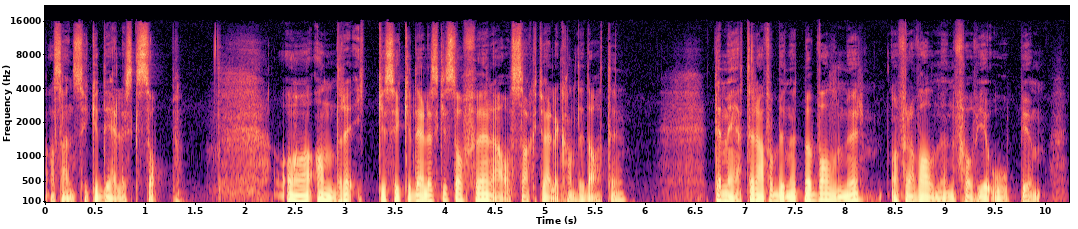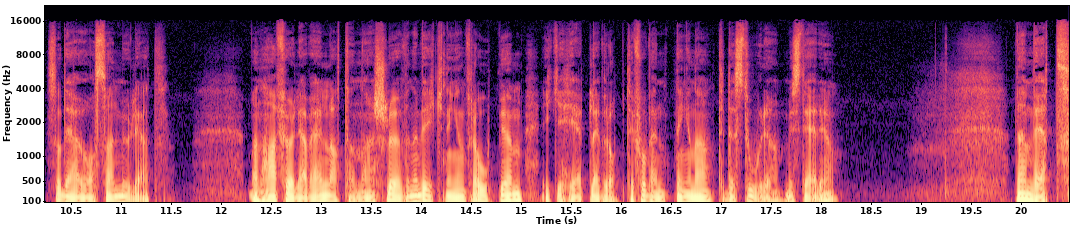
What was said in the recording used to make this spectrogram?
altså en psykedelisk sopp og andre ikke-psykedeliske stoffer er også aktuelle kandidater. Demeter er forbundet med valmuer, og fra valmuen får vi jo opium, så det er jo også en mulighet. Men her føler jeg vel at denne sløvende virkningen fra opium ikke helt lever opp til forventningene til det store mysteriet. Hvem vet,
